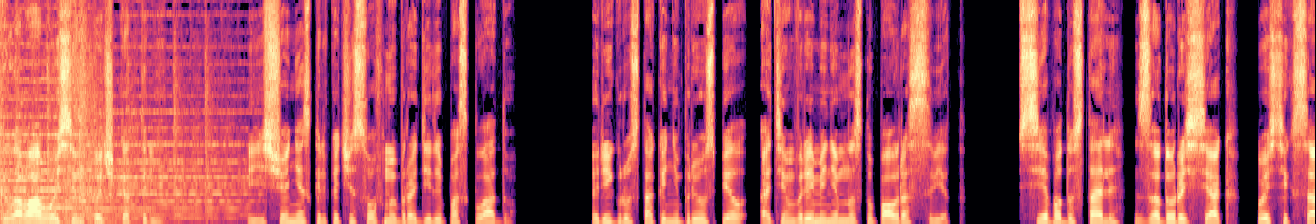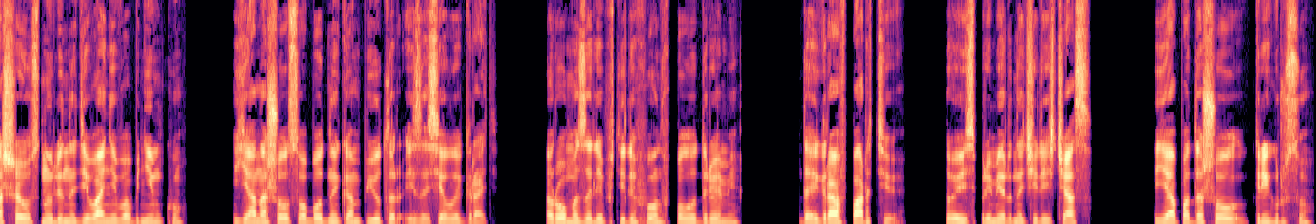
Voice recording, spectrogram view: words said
Глава 8.3 Еще несколько часов мы бродили по складу. Ригрус так и не преуспел, а тем временем наступал рассвет. Все подустали, задор иссяк, Костик с Сашей уснули на диване в обнимку. Я нашел свободный компьютер и засел играть. Рома залип в телефон в полудреме. Доиграв партию, то есть примерно через час, я подошел к Ригрусу,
